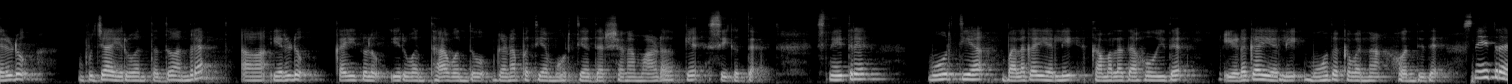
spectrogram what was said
ಎರಡು ಭುಜ ಇರುವಂಥದ್ದು. ಅಂದರೆ ಎರಡು ಕೈಗಳು ಇರುವಂತಹ ಒಂದು ಗಣಪತಿಯ ಮೂರ್ತಿಯ ದರ್ಶನ ಮಾಡೋಕ್ಕೆ ಸಿಗುತ್ತೆ. ಸ್ನೇಹಿತರೆ, ಮೂರ್ತಿಯ ಬಲಗೈಯಲ್ಲಿ ಕಮಲದ ಹೂ ಇದೆ, ಎಡಗೈಯಲ್ಲಿ ಮೋದಕವನ್ನು ಹೊಂದಿದೆ. ಸ್ನೇಹಿತರೆ,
